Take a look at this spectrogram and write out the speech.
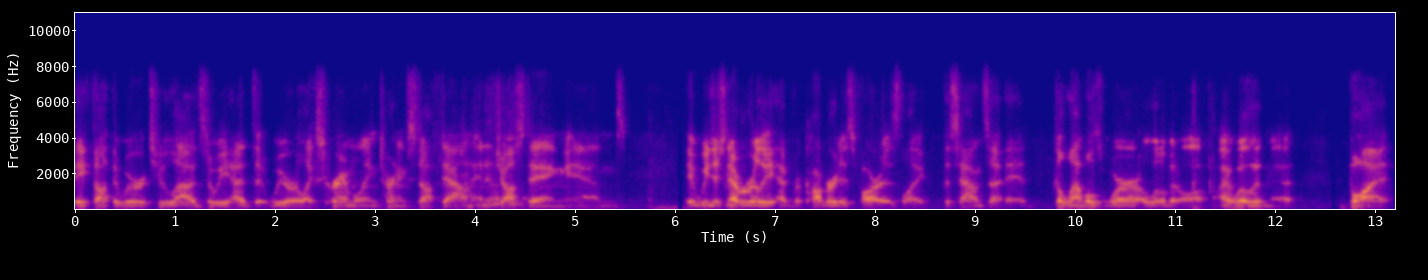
they thought that we were too loud, so we had to we were like scrambling, turning stuff down and adjusting, and it, we just never really had recovered as far as like the sounds. Uh, the levels were a little bit off, I will admit, but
